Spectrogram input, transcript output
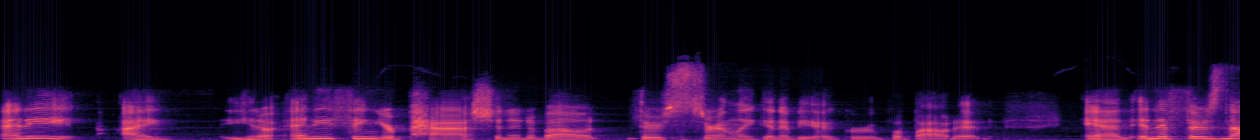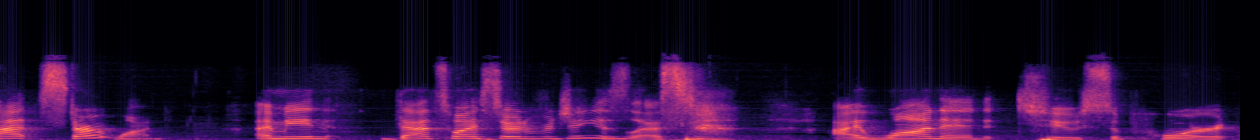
any I you know anything you're passionate about there's certainly going to be a group about it. And and if there's not start one. I mean that's why i started virginia's list. I wanted to support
